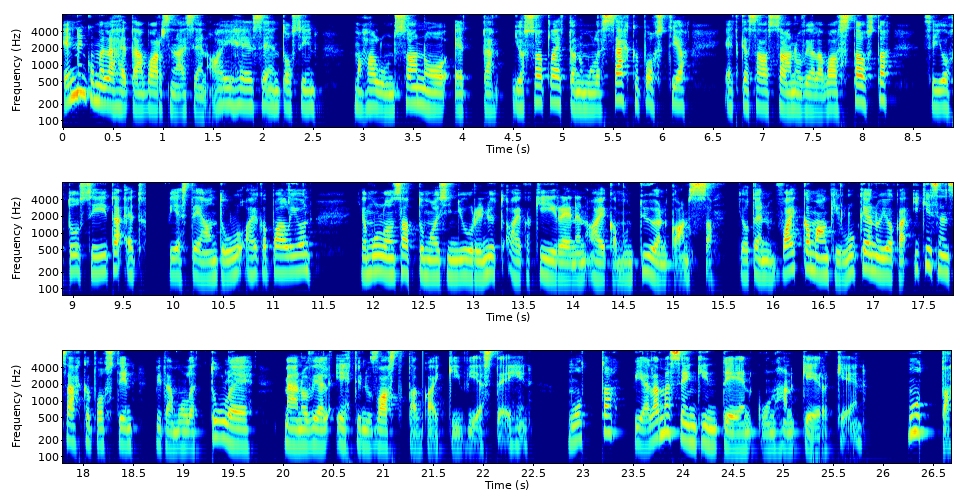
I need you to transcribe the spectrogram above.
Ennen kuin me lähdetään varsinaiseen aiheeseen tosin, mä haluan sanoa, että jos sä oot laittanut mulle sähköpostia, etkä saa saanut vielä vastausta, se johtuu siitä, että viestejä on tullut aika paljon, ja mulla on sattumoisin juuri nyt aika kiireinen aika mun työn kanssa. Joten vaikka mä oonkin lukenut joka ikisen sähköpostin, mitä mulle tulee, mä en ole vielä ehtinyt vastata kaikkiin viesteihin – mutta vielä mä senkin teen, kunhan kerkeen. Mutta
